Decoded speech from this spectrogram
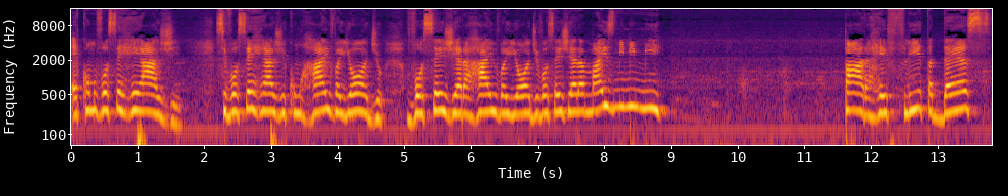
É como você reage. Se você reagir com raiva e ódio, você gera raiva e ódio, você gera mais mimimi. Para, reflita dez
